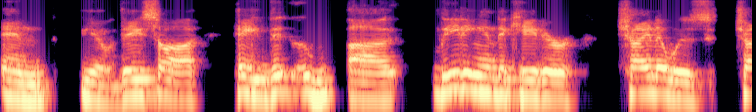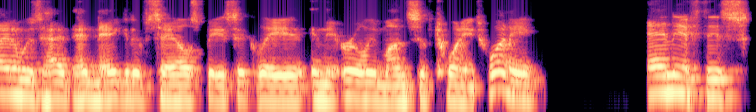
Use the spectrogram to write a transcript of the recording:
and, you know, they saw hey, the uh, leading indicator, China was China was had, had negative sales basically in the early months of 2020. And if this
